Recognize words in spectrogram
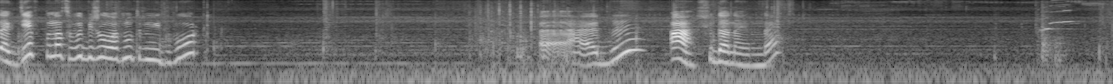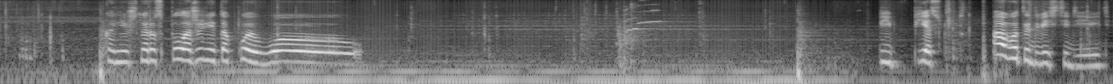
Так, девка у нас выбежала во внутренний двор. А, да? А, сюда, наверное, да? Конечно, расположение такое, воу. Пипец. А вот и 209.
